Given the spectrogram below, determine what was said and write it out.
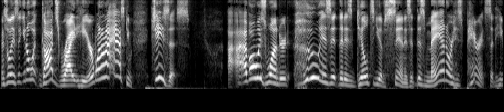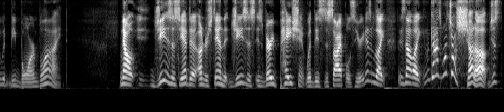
And so they said you know what? God's right here. Why don't i ask him? Jesus. I've always wondered who is it that is guilty of sin? Is it this man or his parents that he would be born blind? Now, Jesus, you had to understand that Jesus is very patient with these disciples here. He doesn't like he's not like, guys, why don't y'all shut up? Just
